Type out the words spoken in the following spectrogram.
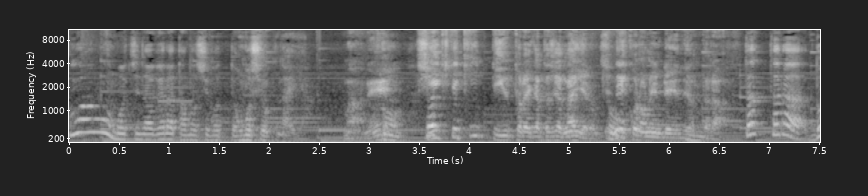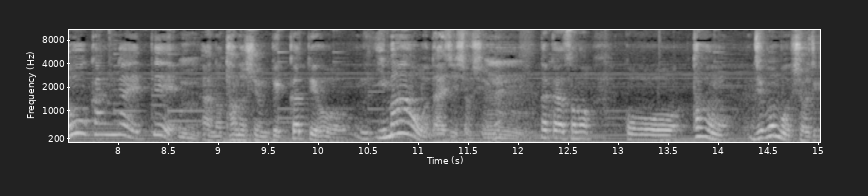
不安を持ちながら楽しむって面白くないやんまあね、うん。刺激的っていう捉え方じゃないやろうけどねこの年齢だったら、だったらどう考えて、うん。あの楽しむべきかっていう方今を大事にしてほしいよね、うん。だからそのこう多分自分も正直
